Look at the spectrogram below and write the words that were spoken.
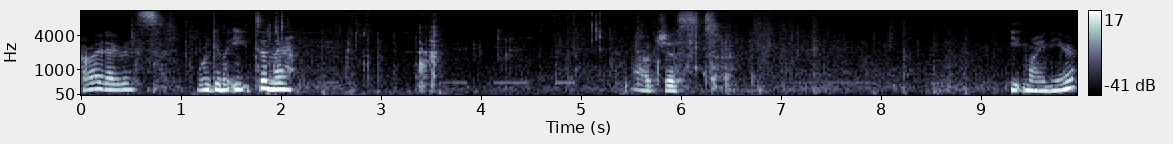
All right, Iris, we're gonna eat dinner. I'll just eat mine here.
